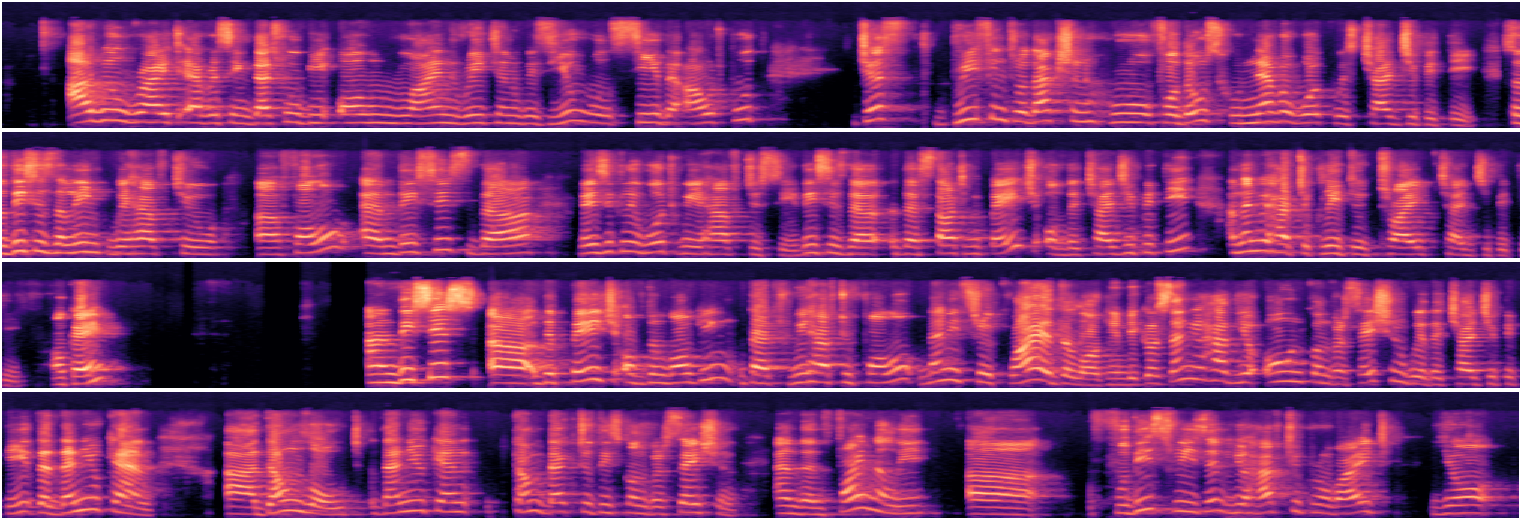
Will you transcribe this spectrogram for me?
I will write everything that will be online written with you. We'll see the output. Just brief introduction who for those who never work with ChatGPT. So this is the link we have to uh, follow, and this is the basically what we have to see. This is the, the starting page of the ChatGPT, and then we have to click to try ChatGPT. Okay. And this is uh, the page of the login that we have to follow. Then it's required the login because then you have your own conversation with the chat GPT that then you can uh, download, then you can come back to this conversation. And then finally, uh, for this reason, you have to provide your,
